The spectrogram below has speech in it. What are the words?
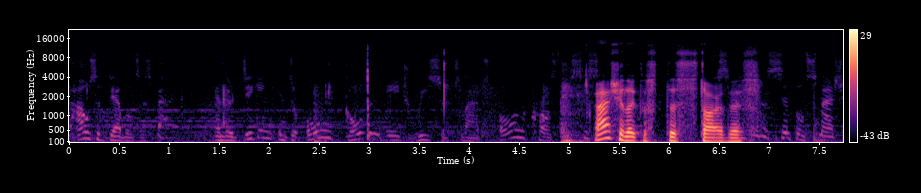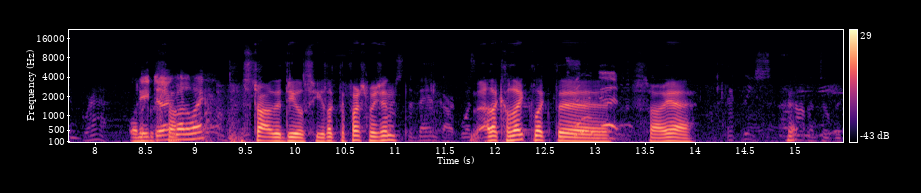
The House of Devils is back, and they're digging into old Golden Age research labs all across the system. I actually like the, the start of this. Isn't a simple smash and grab. What are you doing, so- by the way? The start of the DLC. Like the first mission. First, the I like, I like, like the. So yeah. at least not until the And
